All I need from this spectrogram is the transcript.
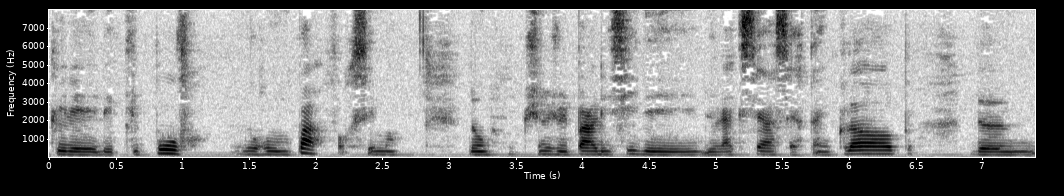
que les, les plus pauvres n'auront pas forcément. Donc, je parle ici de l'accès à certains clubs, de,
